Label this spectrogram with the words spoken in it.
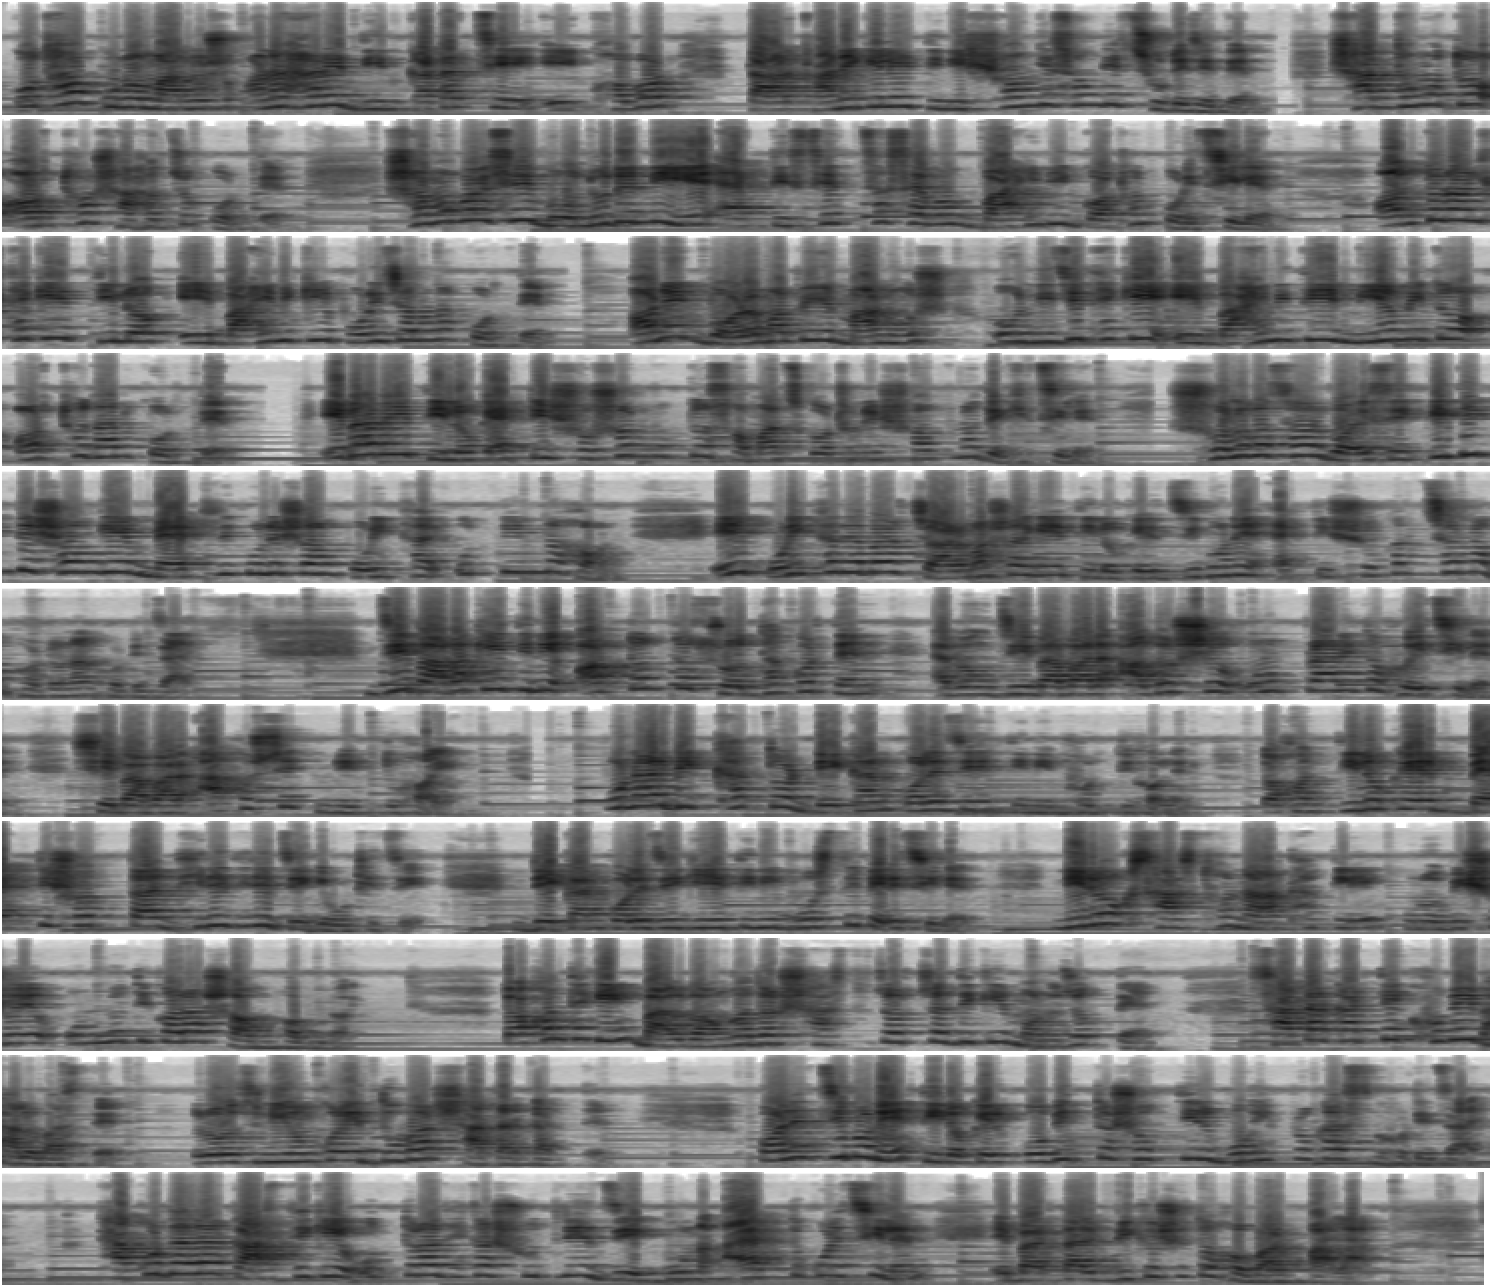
কোথাও কোনো মানুষ অনাহারে দিন কাটাচ্ছে এই খবর তার কানে গেলে তিনি সঙ্গে সঙ্গে ছুটে যেতেন। সাধ্যমতো অর্থ সাহায্য করতেন। সমবয়সী বন্ধুদের নিয়ে একটি স্বেচ্ছাসেবক বাহিনী গঠন করেছিলেন। অন্তরাল থেকে তিলক এই বাহিনীকে পরিচালনা করতেন। অনেক বড় মাপের মানুষ ও নিজে থেকে এই বাহিনীতে নিয়মিত অর্থদান করতেন। এভাবেই তিলক একটি শোষণমুক্ত সমাজ গঠনের স্বপ্ন দেখেছিলেন। ষোলো বছর বয়সে কৃতিত্বের সঙ্গে ম্যাট্রিকুলেশন পরীক্ষায় উত্তীর্ণ হন। এই পরীক্ষা দেবার চার মাস আগে তিলকের জীবনে একটি শোকাচ্ছন্ন ঘটনা ঘটে যায়। যে বাবাকে তিনি অত্যন্ত শ্রদ্ধা করতেন এবং যে বাবার আদর্শে অনুপ্রাণিত হয়েছিলেন, সে বাবার আকস্মিক মৃত্যু হয়। পুনার বিখ্যাত ডেকান কলেজে তিনি ভর্তি হলেন। তখন তিলকের ব্যক্তিসত্তা ধীরে ধীরে জেগে উঠেছে। ডেকান কলেজে গিয়ে তিনি বুঝতে পেরেছিলেন, নিরোগ স্বাস্থ্য না থাকলে কোনো বিষয়ে উন্নতি করা সম্ভব নয়। তখন থেকেই বাল গঙ্গাধর স্বাস্থ্য চর্চার দিকে মনোযোগ দেন। সাঁতার কাটতে খুবই ভালোবাসতেন। রোজ নিয়ম করে দুবার সাঁতার কাটতেন। কলেজ জীবনে তিলকের কবিত্ব শক্তির বহিঃপ্রকাশ ঘটে যায়। ঠাকুরদাদার কাছ থেকে উত্তরাধিকার সূত্রে যে গুণ আয়ত্ত করেছিলেন, এবার তার বিকশিত হবার পালা।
